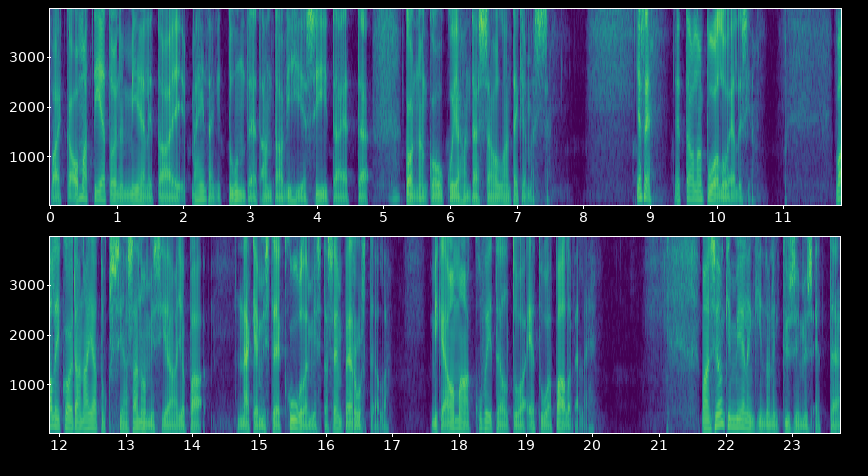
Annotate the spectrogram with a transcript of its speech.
vaikka oma tietoinen mieli tai vähintäänkin tunteet antaa vihje siitä, että konnan koukkujahan tässä ollaan tekemässä. Ja se, että ollaan puolueellisia. Valikoidaan ajatuksia, sanomisia, jopa näkemistä ja kuulemista sen perusteella, mikä omaa kuviteltua etua palvelee. Vaan se onkin mielenkiintoinen kysymys, että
